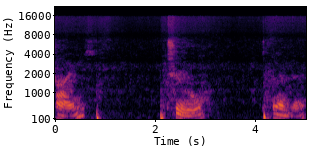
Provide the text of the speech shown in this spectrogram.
times 2 tangent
